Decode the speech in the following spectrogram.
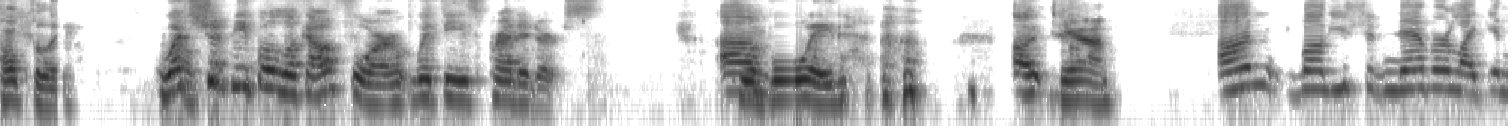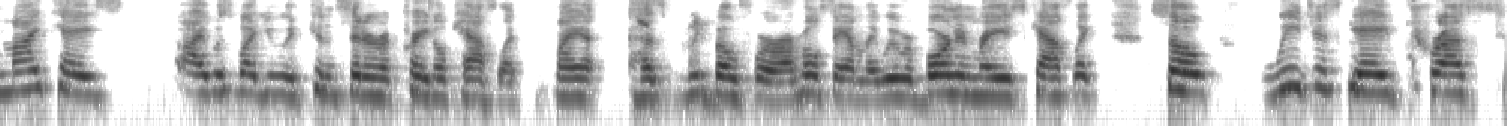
Hopefully. What should people look out for with these predators? To um, avoid? uh, yeah. Un well you should never like in my case i was what you would consider a cradle catholic. My husband we both were our whole family we were born and raised catholic. So we just gave trust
